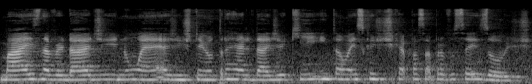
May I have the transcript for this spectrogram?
mas na verdade não é, a gente tem outra realidade aqui, então é isso que a gente quer passar para vocês hoje.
